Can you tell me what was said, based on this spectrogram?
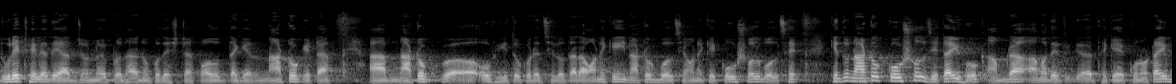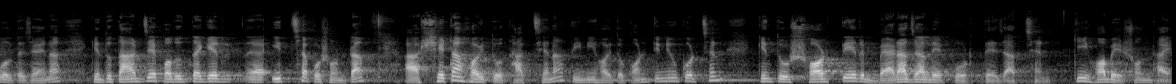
দূরে ঠেলে দেওয়ার জন্য প্রধান উপদেষ্টার পদত্যাগের নাটক এটা নাটক অভিহিত করেছিল। তারা অনেকেই নাটক বলছে, অনেকে কৌশল বলছে। কিন্তু নাটক কৌশল যেটাই হোক, আমরা আমাদের থেকে কোনোটাই বলতে চাই না। কিন্তু তার যে পদত্যাগের ইচ্ছা পোষণটা সেটা হয়তো থাকছে না, তিনি হয়তো কন্টিনিউ করছেন, কিন্তু শর্তের বেড়াজালে পড়তে যাচ্ছেন। কি হবে সন্ধ্যায়?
